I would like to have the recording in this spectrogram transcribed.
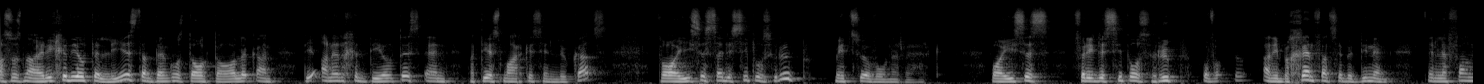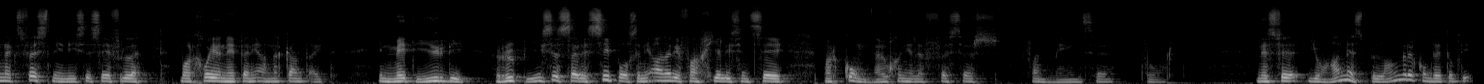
as ons na hierdie gedeelte lees dan dink ons dalk dadelik aan die ander gedeeltes in Matteus, Markus en Lukas waar Jesus sy disippels roep met so wonderwerk. Waar Jesus vir die disippels roep of aan die begin van sy bediening en hulle vang niks vis nie en Jesus sê vir hulle maar gooi jou net aan die ander kant uit. En met hierdie roep Jesus sy disippels in die ander evangelies en sê maar kom nou gaan julle vissers van mense word en dit is vir Johannes belangrik om dit op die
